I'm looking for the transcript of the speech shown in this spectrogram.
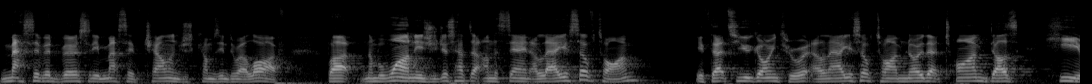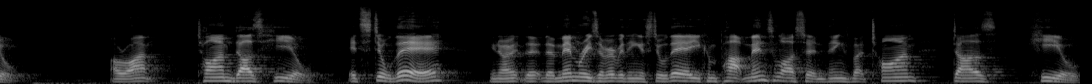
massive adversity, massive challenge comes into our life. But number one is you just have to understand, allow yourself time if that's you going through it, allow yourself time. Know that time does heal. All right? Time does heal. It's still there. You know, the, the memories of everything is still there. You compartmentalize certain things, but time does heal.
